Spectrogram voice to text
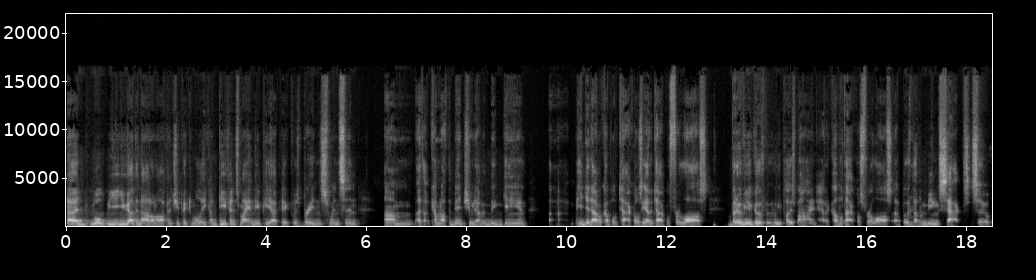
Uh, well, you got the nod on offense. You picked Malik. On defense, my MVP I picked was Bradyn Swinson. Um, I thought coming off the bench, he would have a big game. Uh, he did have a couple of tackles. He had a tackle for loss, but Ovie Oghoufo, who he plays behind, had a couple tackles for a loss, uh, both mm-hmm. of them being sacks. So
